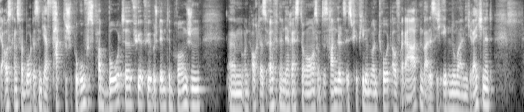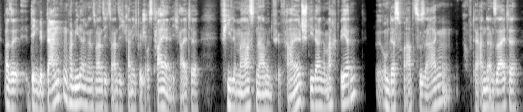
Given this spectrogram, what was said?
die Ausgangsverbote sind ja faktisch Berufsverbote für, für bestimmte Branchen. Ähm, und auch das Öffnen der Restaurants und des Handels ist für viele nur ein Tod auf Raten, weil es sich eben nun mal nicht rechnet. Also den Gedanken von Widerstand 2020 kann ich durchaus teilen. Ich halte viele Maßnahmen für falsch, die da gemacht werden. Um das vorab zu sagen, auf der anderen Seite,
